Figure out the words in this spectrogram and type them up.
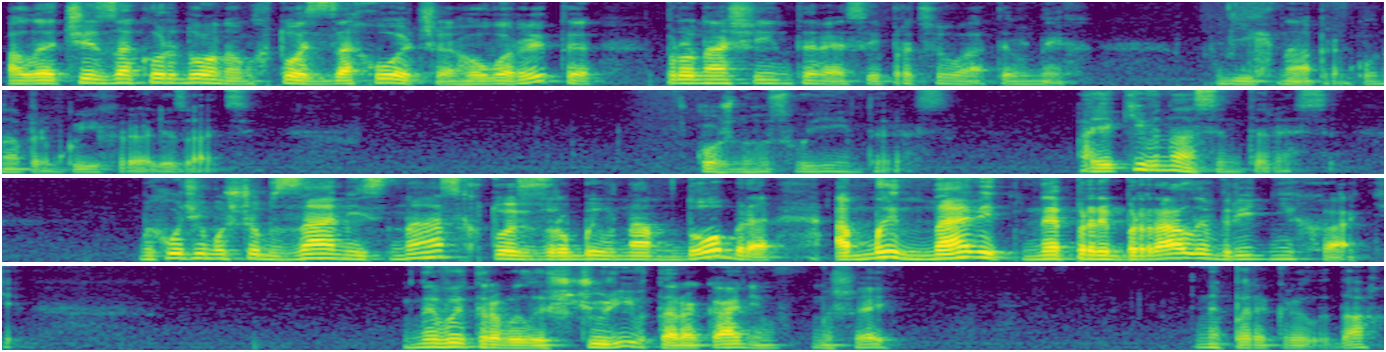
Але чи за кордоном хтось захоче говорити про наші інтереси і працювати в них, в їх напрямку, в напрямку їх реалізації? Кожного свої інтереси. А які в нас інтереси? Ми хочемо, щоб замість нас хтось зробив нам добре, а ми навіть не прибрали в рідній хаті. Не витравили щурів, тараканів, мишей. Не перекрили дах.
